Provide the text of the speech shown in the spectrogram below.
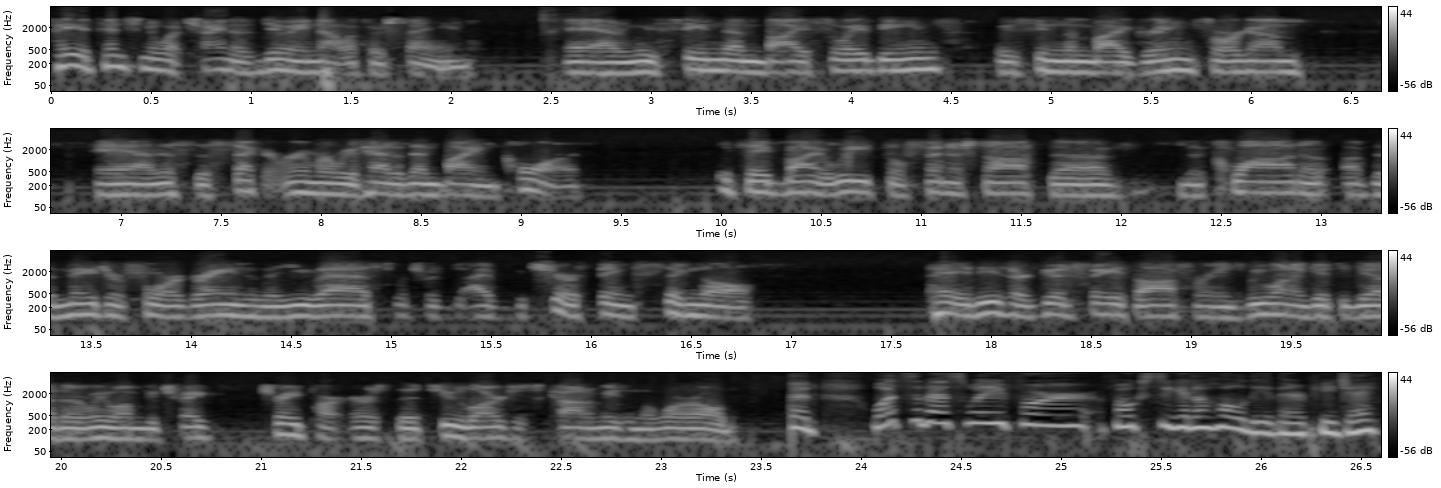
pay attention to what China's doing, not what they're saying. And we've seen them buy soybeans. We've seen them buy grain sorghum. And this is the second rumor we've had of them buying corn if they buy wheat, they'll finish off the the quad of, of the major four grains in the U.S., which would I sure think signal, hey, these are good faith offerings. We want to get together. We want to be trade trade partners, the two largest economies in the world. Good. What's the best way for folks to get a hold of you there, PJ?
